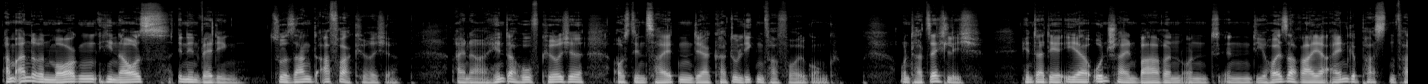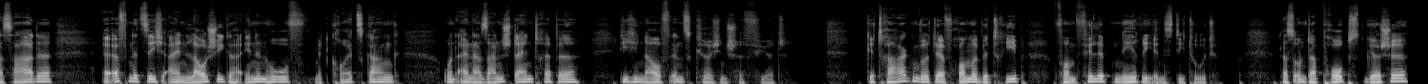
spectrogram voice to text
Am anderen Morgen hinaus in den Wedding, zur St. Afra-Kirche, einer Hinterhofkirche aus den Zeiten der Katholikenverfolgung. Und tatsächlich, hinter der eher unscheinbaren und in die Häuserreihe eingepassten Fassade eröffnet sich ein lauschiger Innenhof mit Kreuzgang und einer Sandsteintreppe, die hinauf ins Kirchenschiff führt. Getragen wird der fromme Betrieb vom Philipp Neri Institut, das unter Probst Gösche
